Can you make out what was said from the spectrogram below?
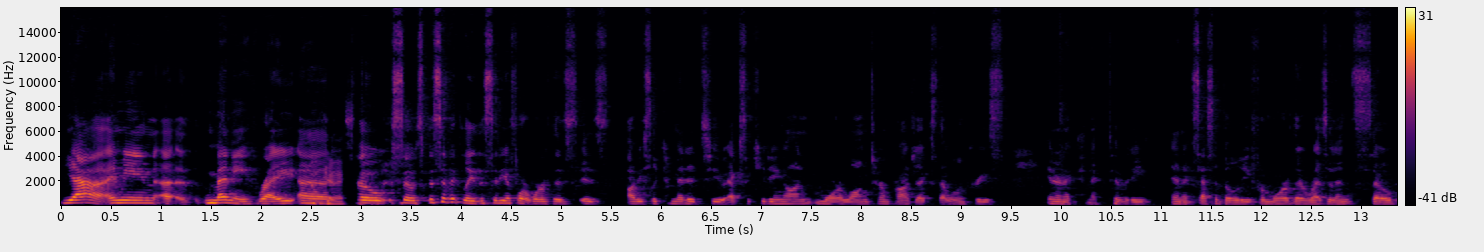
Yeah, I mean, uh, many, right? Uh, okay. So, so specifically, the city of Fort Worth is is obviously committed to executing on more long term projects that will increase internet connectivity and accessibility for more of their residents. So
